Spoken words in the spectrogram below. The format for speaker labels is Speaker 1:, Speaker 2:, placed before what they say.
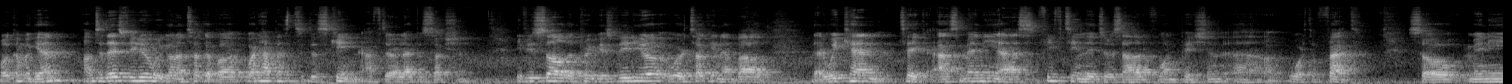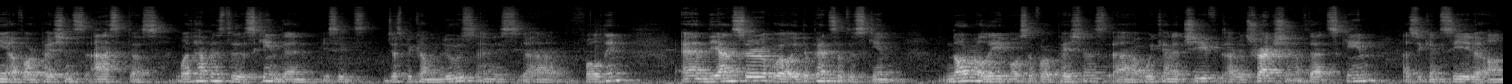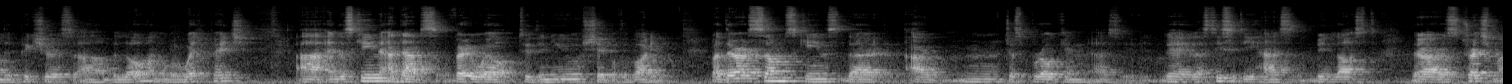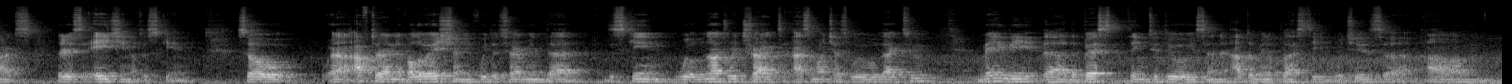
Speaker 1: Welcome again. On today's video we're going to talk about what happens to the skin after a liposuction. If you saw the previous video we're talking about that we can take as many as 15 liters out of one patient uh, worth of fat. So many of our patients asked us what happens to the skin then? Is it just become loose and is uh, folding? And the answer, well, it depends of the skin. Normally, most of our patients, uh, we can achieve a retraction of that skin, as you can see it on the pictures uh, below on our web page. Uh, and the skin adapts very well to the new shape of the body. But there are some skins that are mm, just broken as the elasticity has been lost. There are stretch marks, there is aging of the skin. So uh, after an evaluation, if we determine that the skin will not retract as much as we would like to, maybe uh, the best thing to do is an abdominoplasty, which is uh, um,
